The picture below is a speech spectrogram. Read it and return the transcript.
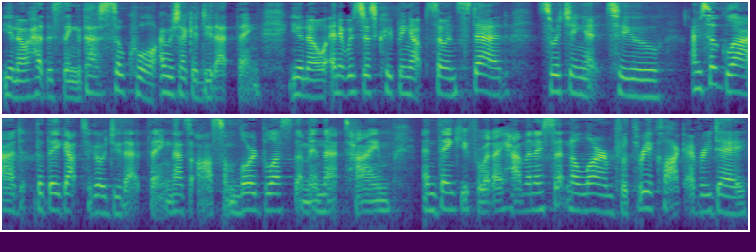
you know, had this thing. That's so cool. I wish I could do that thing, you know, and it was just creeping up. So instead, switching it to, I'm so glad that they got to go do that thing. That's awesome. Lord bless them in that time and thank you for what I have. And I set an alarm for three o'clock every day.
